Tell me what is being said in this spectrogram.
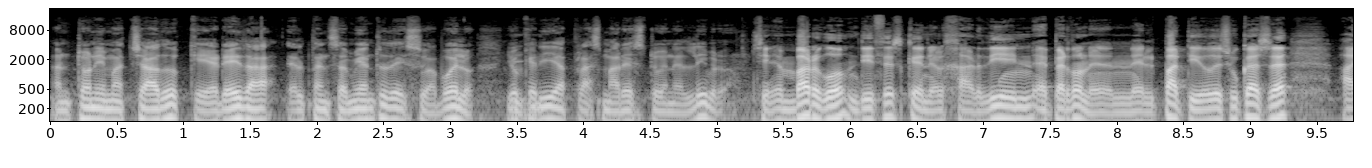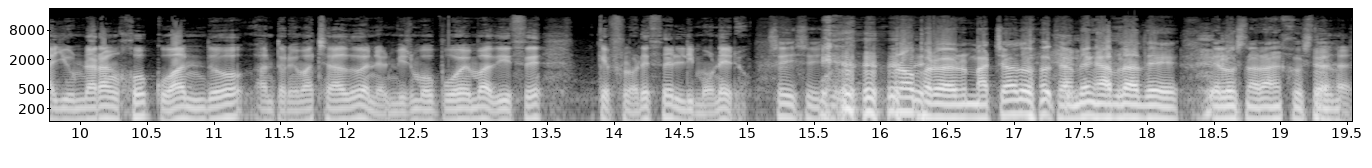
Antonio Machado, que hereda el pensamiento de su abuelo. Yo quería plasmar esto en el libro. Sin embargo, dices que en el jardín, eh, perdón, en el patio de su casa hay un naranjo cuando Antonio Machado en el mismo poema dice que florece el limonero. Sí, sí, sí. No, pero el Machado también habla de, de los naranjos del-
